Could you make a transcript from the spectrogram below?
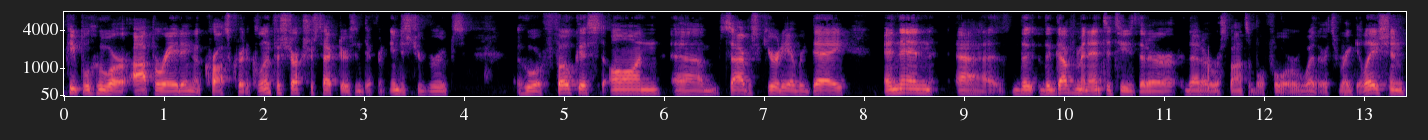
people who are operating across critical infrastructure sectors and different industry groups who are focused on um, cybersecurity every day, and then uh, the the government entities that are that are responsible for whether it's regulation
